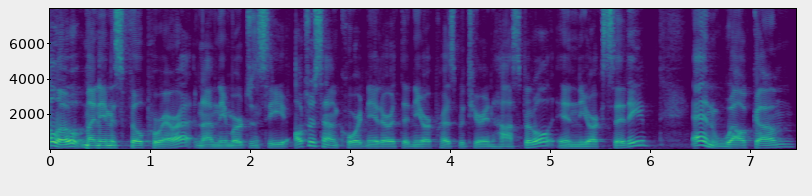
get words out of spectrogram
Hello, my name is Phil Perera, and I'm the emergency ultrasound coordinator at the New York Presbyterian Hospital in New York City. And welcome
